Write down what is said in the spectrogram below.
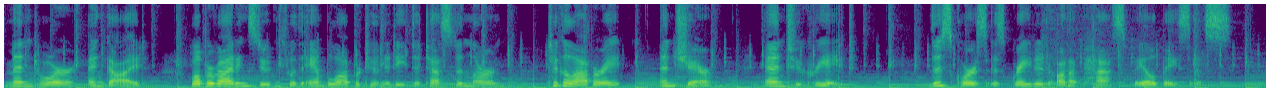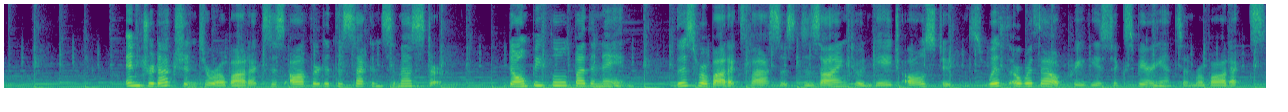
mentor, and guide while providing students with ample opportunity to test and learn, to collaborate and share, and to create. This course is graded on a pass fail basis. Introduction to Robotics is offered in the second semester. Don't be fooled by the name. This robotics class is designed to engage all students with or without previous experience in robotics.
